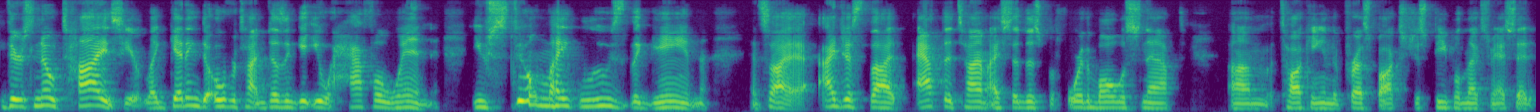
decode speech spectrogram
there's no ties here. Like getting to overtime doesn't get you half a win. You still might lose the game. And so I, I just thought at the time, I said this before the ball was snapped, um, talking in the press box, just people next to me. I said,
